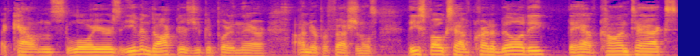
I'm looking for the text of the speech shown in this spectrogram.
accountants, lawyers, even doctors you could put in there under professionals. These folks have credibility, they have contacts,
